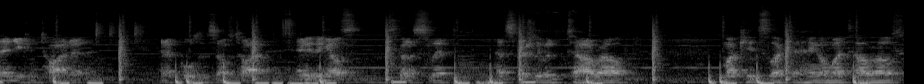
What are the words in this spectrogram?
and then you can tighten it, and it pulls itself tight. Anything else, it's gonna slip, especially with the towel rail. My kids like to hang on my towel rails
